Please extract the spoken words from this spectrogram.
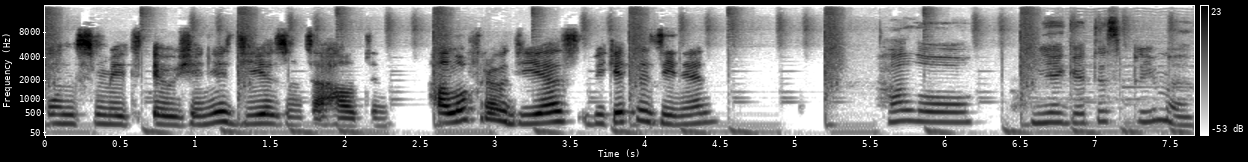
uns mit Eugenie Diaz unterhalten. Hallo, Frau Diaz, wie geht es Ihnen? Hallo, mir geht es prima.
